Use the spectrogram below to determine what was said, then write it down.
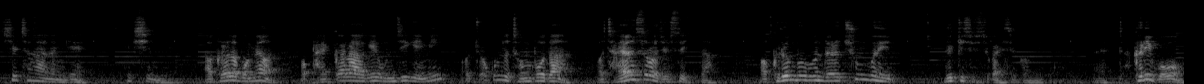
실천하는 게 핵심이에요 아, 그러다 보면 어, 발가락의 움직임이 어, 조금 더 전보다 어, 자연스러워질 수 있다. 어, 그런 부분들을 충분히 느끼실 수가 있을 겁니다. 네. 자, 그리고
